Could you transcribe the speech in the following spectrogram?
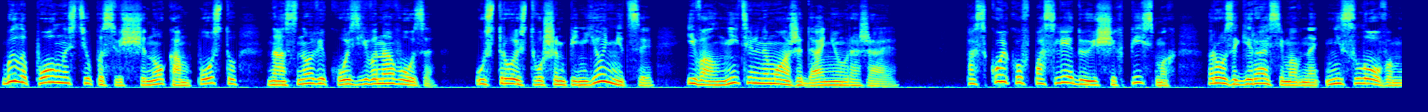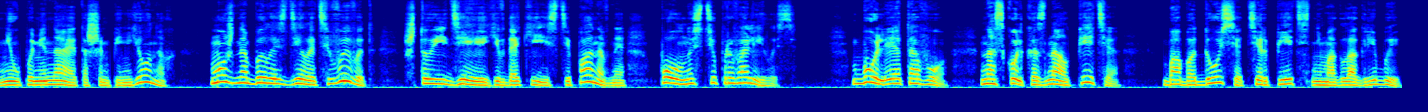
было полностью посвящено компосту на основе козьего навоза, устройству шампиньонницы и волнительному ожиданию урожая. Поскольку в последующих письмах Роза Герасимовна ни словом не упоминает о шампиньонах, можно было сделать вывод, что идея Евдокии Степановны полностью провалилась. Более того, насколько знал Петя, баба Дуся терпеть не могла грибы.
